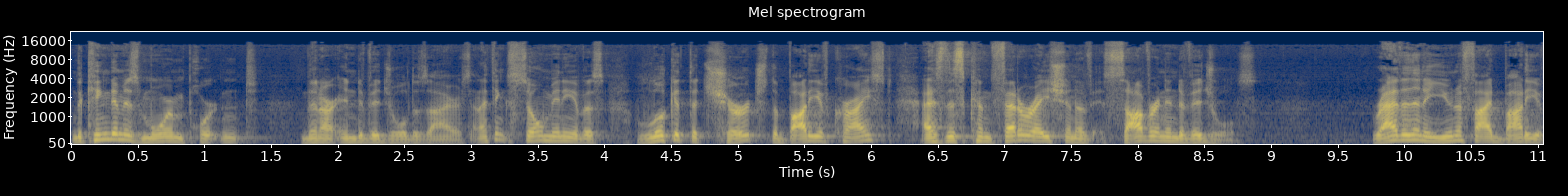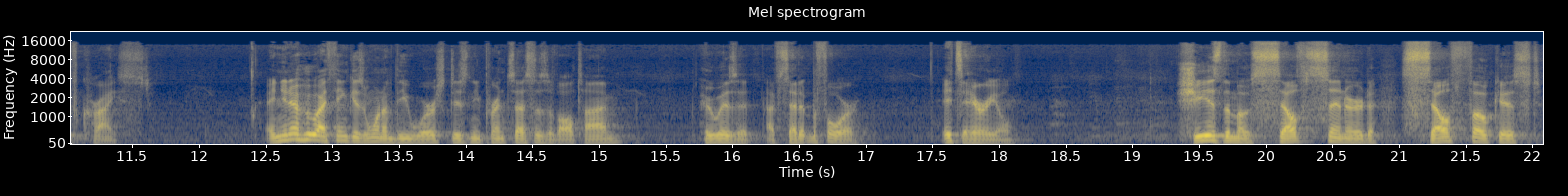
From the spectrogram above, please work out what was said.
The kingdom is more important than our individual desires. And I think so many of us look at the church, the body of Christ, as this confederation of sovereign individuals rather than a unified body of Christ. And you know who I think is one of the worst Disney princesses of all time? Who is it? I've said it before. It's Ariel. She is the most self centered, self focused.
